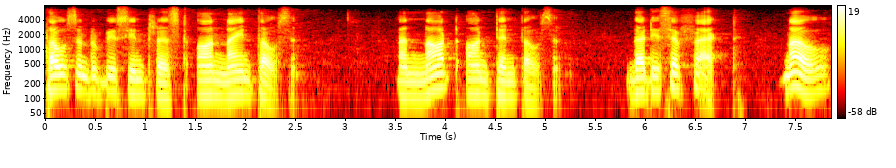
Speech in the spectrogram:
1000 rupees interest on 9000 and not on 10,000. That is a fact. Now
